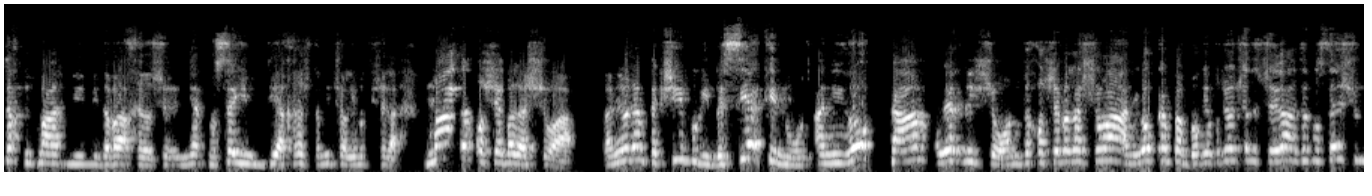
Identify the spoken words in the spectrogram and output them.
צריך דוגמה מדבר אחר, ש- נושא יהודי אחר, שתמיד שואלים אותי שאלה, מה אתה חושב על השואה? ואני אומר להם, תקשיבו לי, בשיא הכנות, אני לא קם, הולך לישון וחושב על השואה, אני לא קם בבוקר וחושב שזו שאלה, זה נושא שהוא,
